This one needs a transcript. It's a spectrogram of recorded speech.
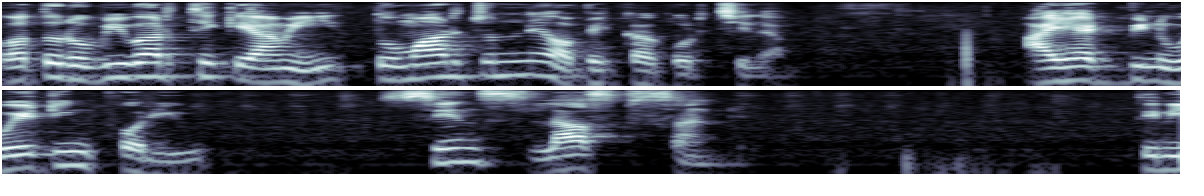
গত রবিবার থেকে আমি তোমার জন্যে অপেক্ষা করছিলাম। I had been waiting for you since last Sunday তিনি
